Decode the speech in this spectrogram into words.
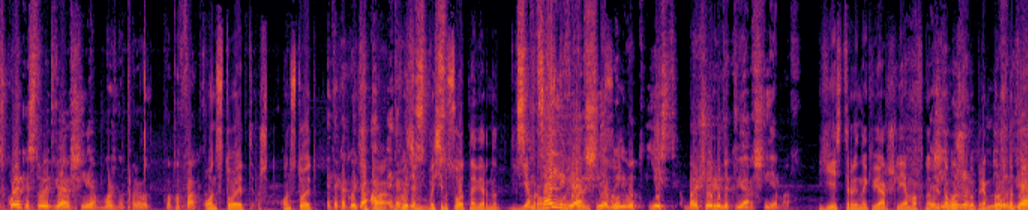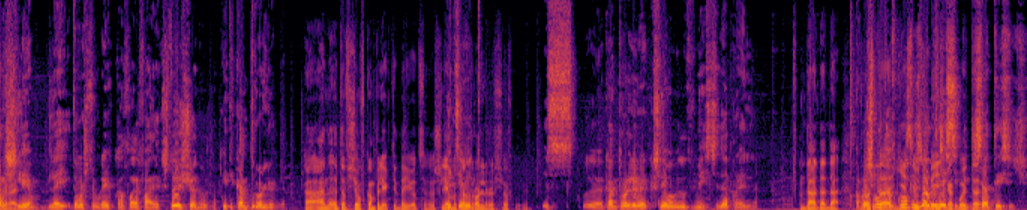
Сколько стоит VR-шлем? Можно по, по, по факту? Он стоит, он стоит это какой-то, типа а, это 8, 800, наверное, евро. Специальный VR-шлем или вот есть большой рынок VR-шлемов? Есть рынок VR-шлемов, но Подожди, для того, нужен, чтобы прям нужен круто VR VR-шлем для того, чтобы играть в Half-Life Alyx. Что еще нужно? Какие-то контроллеры. А, а это все в комплекте дается. Шлемы, Эти контроллеры, вот все в... С, э, контроллеры к шлему идут вместе, да, правильно? Да, да, да. А Просто почему если у тебя есть какой-то... тысяч?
